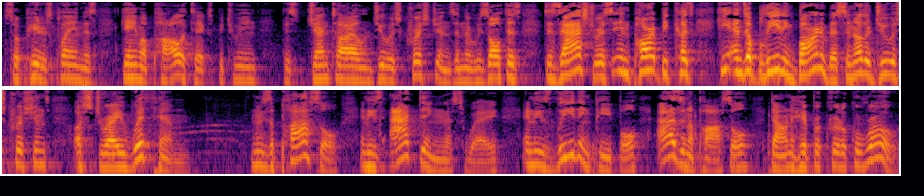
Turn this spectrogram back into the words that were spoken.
So Peter's playing this game of politics between this Gentile and Jewish Christians, and the result is disastrous in part because he ends up leading Barnabas and other Jewish Christians astray with him. And he's an apostle, and he's acting this way, and he's leading people as an apostle down a hypocritical road.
